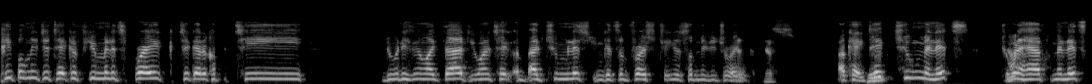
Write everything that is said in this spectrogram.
people need to take a few minutes break to get a cup of tea, do anything like that. You want to take about two minutes? You can get some fresh tea or something to drink. Yes. Okay, take two minutes, two and a half minutes,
